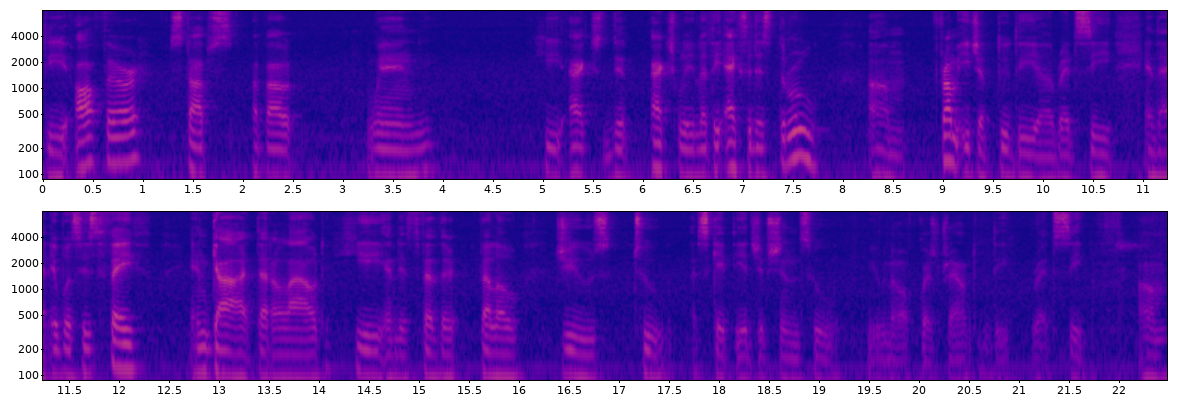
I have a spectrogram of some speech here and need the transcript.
the author stops about when he actually actually led the exodus through um, from Egypt through the uh, Red Sea, and that it was his faith in God that allowed he and his feather fellow Jews to escape the Egyptians, who you know, of course, drowned in the Red Sea. Um,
